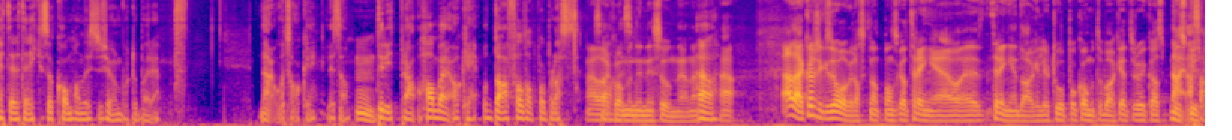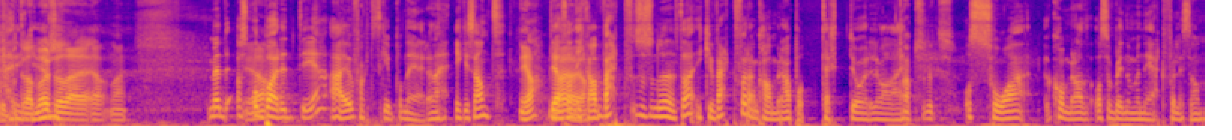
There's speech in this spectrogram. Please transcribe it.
Etter et take så kom han regissøren bort og bare Now we're talking, liksom. Mm. Dritbra. Han bare OK. Og da falt alt på plass. Ja, da Da han kom liksom. inn i sonen igjen, Ja. ja. Ja. Det er kanskje ikke så overraskende at man skal trenge, å- trenge en dag eller to på å komme tilbake. Jeg tror ikke har altså, skuespill på 30 år. Så det er, ja, nei. Men det, altså, Ja. Og bare det er jo faktisk imponerende, ikke sant? Ja, Det at han ja, ikke har vært sånn som du nevnte, ikke vært foran kamera på 30 år, eller hva det er. Absolutt. Og så kommer han og så blir nominert for liksom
